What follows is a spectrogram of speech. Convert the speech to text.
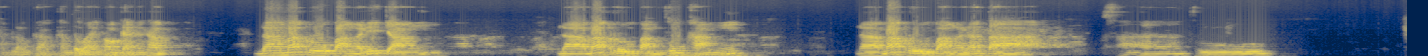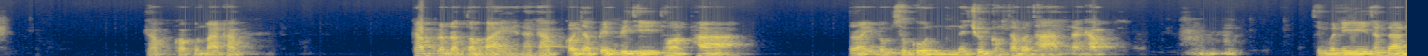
กราบคำถวายพร้อมกันนะครับ นามรูปังอนิจจัง นามรูปังทุกขัง นามรูปังอนัตตา สาธุครับขอบคุณมากครับ ครับลำดับต่อไปนะครับ ก็จะเป็นพิธีทอดผ้าไตรบงสกุลในชุดของท่านประธานนะครับ ซึ่งวันนี้ทางด้าน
